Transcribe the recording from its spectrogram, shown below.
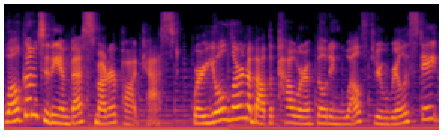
Welcome to the Invest Smarter podcast, where you'll learn about the power of building wealth through real estate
